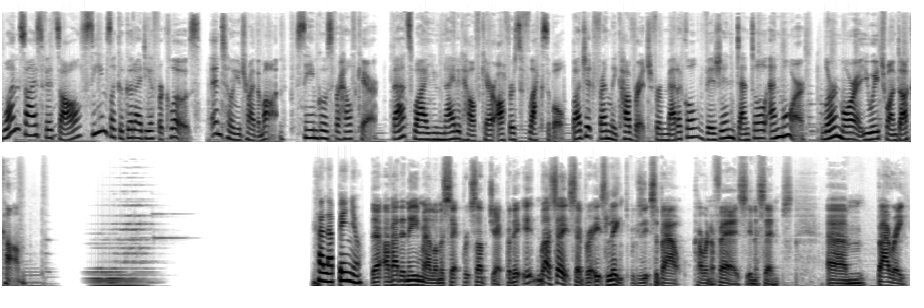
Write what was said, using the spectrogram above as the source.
One size fits all seems like a good idea for clothes until you try them on. Same goes for healthcare. That's why United Healthcare offers flexible, budget friendly coverage for medical, vision, dental, and more. Learn more at uh1.com. Jalapeño. I've had an email on a separate subject, but it, it, I say it's separate. It's linked because it's about current affairs in a sense. Um, Barry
